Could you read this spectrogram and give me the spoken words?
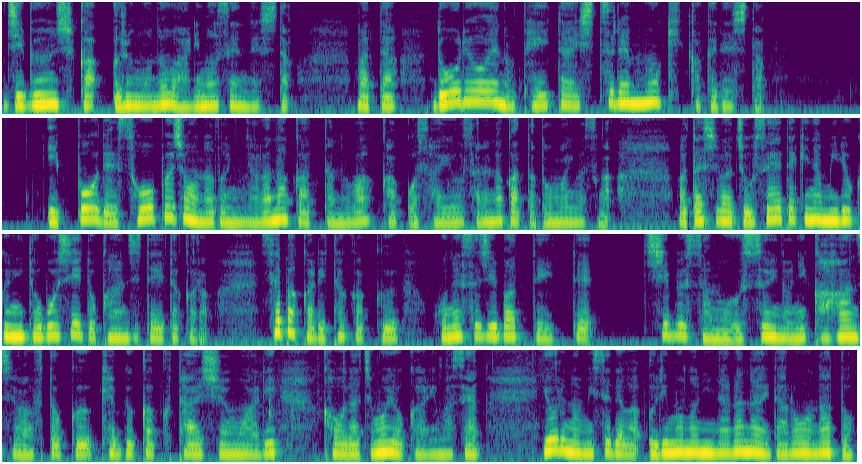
自分しか売るものはありませんでした。また同僚への手痛い失恋もきっかけでした。一方でソープ嬢などにならなかったのは、かっこ採用されなかったと思いますが、私は女性的な魅力に乏しいと感じていたから、背ばかり高く骨筋張っていて、乳房も薄いのに下半身は太く毛深く体臭もあり顔立ちもよくありません。夜の店では売り物にならないだろうなと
